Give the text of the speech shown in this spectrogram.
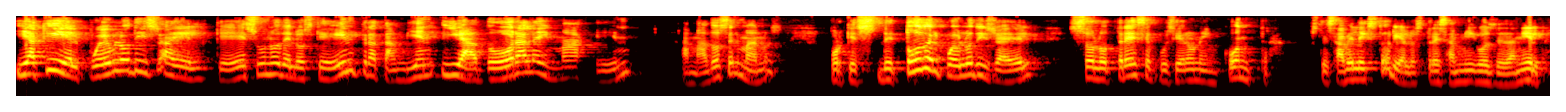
Y aquí el pueblo de Israel, que es uno de los que entra también y adora la imagen, amados hermanos, porque de todo el pueblo de Israel, solo tres se pusieron en contra. Usted sabe la historia, los tres amigos de Daniel.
